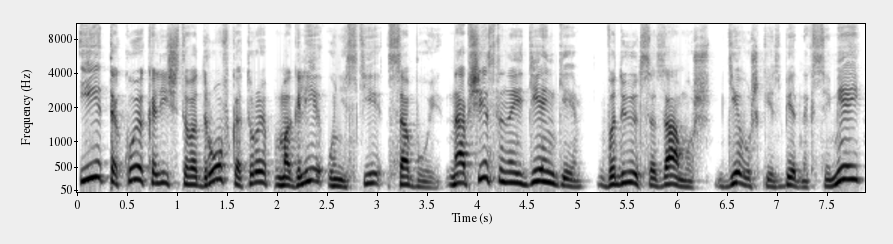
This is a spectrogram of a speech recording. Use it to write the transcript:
и такое количество дров, которые могли унести с собой. На общественные деньги выдаются замуж девушки из бедных семей,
